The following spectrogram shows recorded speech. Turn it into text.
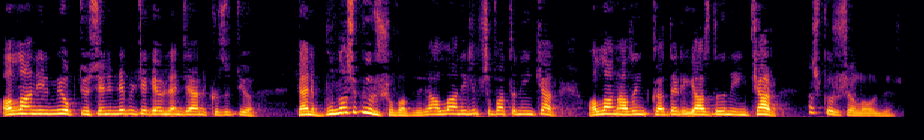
Allah'ın ilmi yok diyor. Senin ne bilecek evleneceğini kızı diyor. Yani bu nasıl görüş olabilir? Ya Allah'ın ilim sıfatını inkar. Allah'ın alın kaderi yazdığını inkar. Nasıl görüş olabilir?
